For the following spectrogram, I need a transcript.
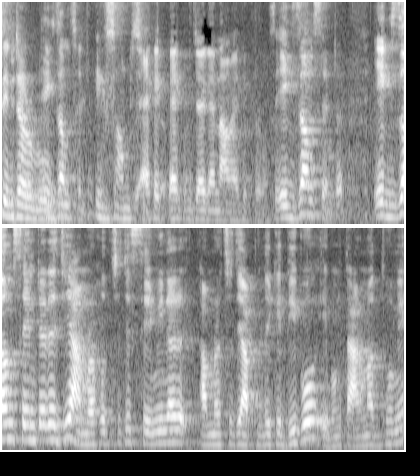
centre exam centre exam এক এক এক জায়গায় নাম এক এক এক্সাম সেন্টার এক্সাম সেন্টারে যে আমরা হচ্ছে যে সেমিনার আমরা হচ্ছে যে আপনাদেরকে দিব এবং তার মাধ্যমে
